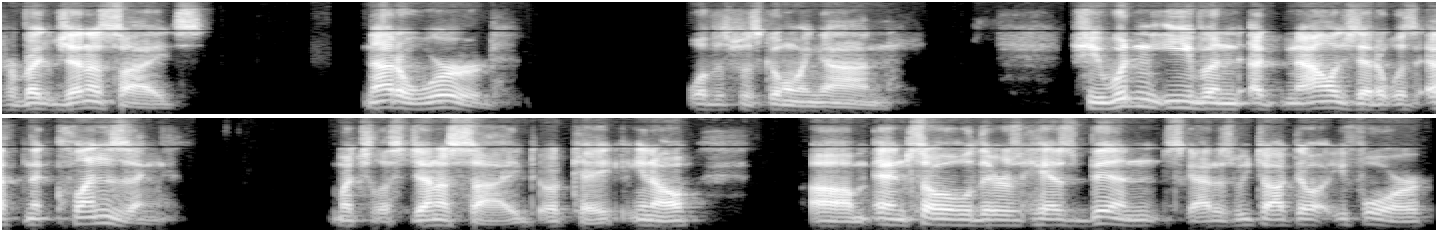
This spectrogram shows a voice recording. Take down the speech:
prevent genocides." Not a word while this was going on. She wouldn't even acknowledge that it was ethnic cleansing, much less genocide. Okay, you know, um, and so there has been, Scott, as we talked about before,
